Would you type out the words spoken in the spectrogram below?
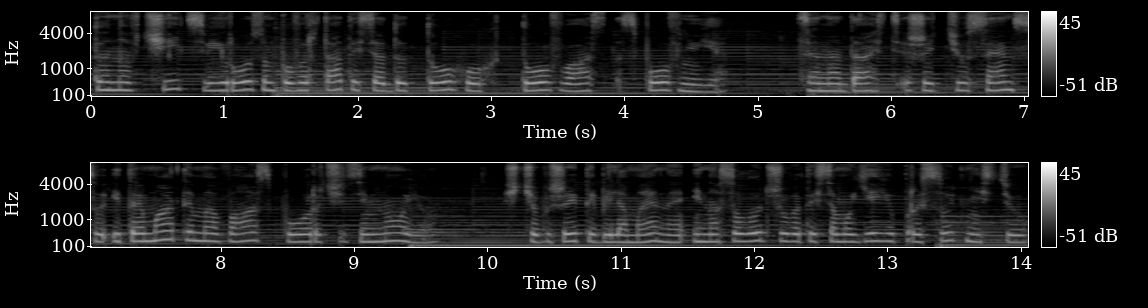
то навчіть свій розум повертатися до того, хто вас сповнює. Це надасть життю сенсу і триматиме вас поруч зі мною. Щоб жити біля мене і насолоджуватися моєю присутністю,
